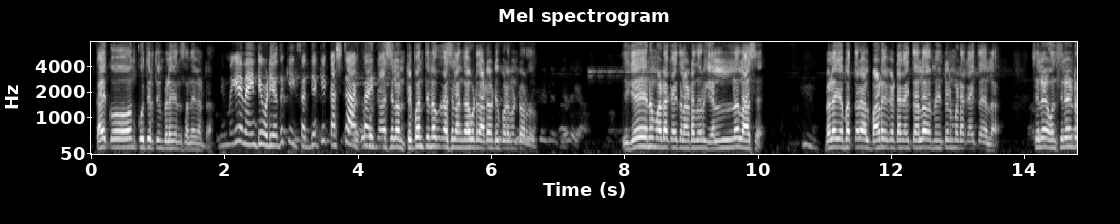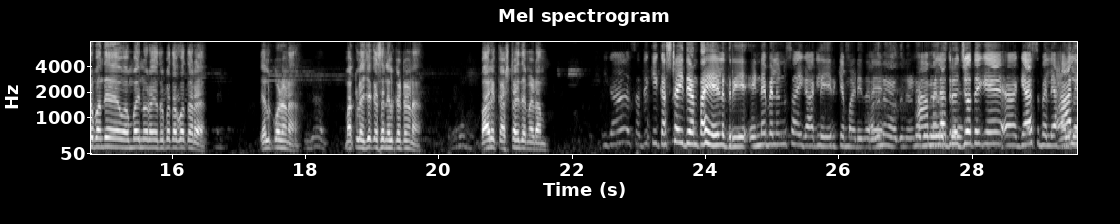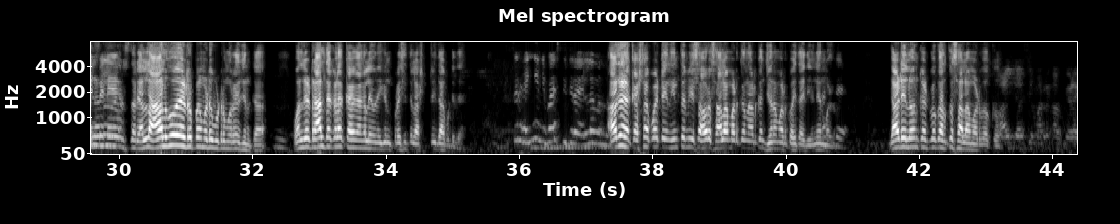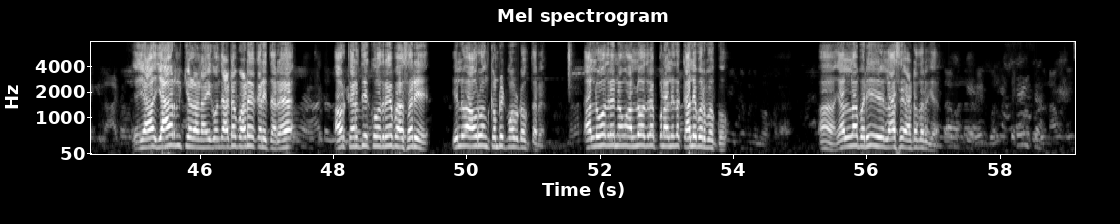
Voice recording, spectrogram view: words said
ಕಾಯ್ಕೊಂಡ್ ಕೂತಿರ್ತೀನಿ ಬೆಳಗ್ಗೆ ಸಂಜೆ ಗಂಟೆ. ನಿಮಗೆ ನೈಂಟಿ ಹೊಡಿಯೋದಕ್ಕೆ ಈಗ ಸದ್ಯಕ್ಕೆ ಕಷ್ಟ ಆಗ್ತಾ ಇದೆ. ಕಾಸಿಲ್ಲ ಟಿಫನ್ ತಿನ್ನೋಕೆ ಕಾಸಿಲ್ಲ ಹಂಗಾಗ್ಬಿಡುತ್ತೆ ಆಟೋ ಡಿಪಾರ್ಟ್ಮೆಂಟ್ ಅವ್ರದ್ದು ಈಗ ಏನು ಮಾಡಕ್ಕಾಯ್ತಲ್ಲ ಆಟೋದವ್ರಿಗೆ ಎಲ್ಲ ಲಾಸೆ ಬೆಳಗ್ಗೆ ಬರ್ತಾರೆ ಅಲ್ಲಿ ಬಾಡಿಗೆ ಕಟ್ಟಕ್ಕಾಯ್ತಲ್ಲ ಮೇಂಟೈನ್ ಮಾಡೋಕ್ಕಾಯ್ತಾ ಇಲ್ಲ ಸಿಲಿಂಡರ್ ಒಂದು ಸಿಲಿಂಡರ್ ಬಂದು ಒಂಬೈನೂರ ಐವತ್ತು ರೂಪಾಯಿ ತಗೋತಾರೆ. ಎಲ್ಲಿ ಕೊಡೋಣ? ಮಕ್ಳು ಎಜುಕೇಶನ್ ಎಲ್ಲಿ ಕಟ್ಟೋಣ? ಭಾರಿ ಕಷ್ಟ ಇದೆ ಮೇಡಮ್ ಈಗ ಸದ್ಯಕ್ಕೆ ಕಷ್ಟ ಇದೆ ಅಂತ ಹೇಳಿದ್ರಿ. ಎಣ್ಣೆ ಬೆಲೆನೂ ಸಹ ಈಗಾಗಲೇ ಏರಿಕೆ ಮಾಡಿದ್ದಾರೆ. ಆಮೇಲೆ ಅದ್ರ ಜೊತೆಗೆ ಗ್ಯಾಸ್ ಬೆಲೆ ಹಾಲಿನ ಬೆಲೆ. ಎಲ್ಲ ಹಾಲ್ಗೂ ಎರಡು ರೂಪಾಯಿ ಮಾಡಿಬಿಟ್ರು ಮೂರೇ ಜನಕ್ಕೆ ಒಂದ್ ಲೀಟರ್ ಹಾಲು ತಗೊಳಕ್ ಆಗಲ್ಲ ಇವ್ರು ಈಗಿನ ಪರಿಸ್ಥಿತಿ ಅಷ್ಟು ಇದಾಗ್ಬಿಟ್ಟಿದೆ. ಸರ್ ಹೆಂಗೆ ನಿಭಾಯಿಸ್ತಿದ್ದೀರಾ ಎಲ್ಲವನ್ನು? ಅದೇ ಕಷ್ಟಪಟ್ಟು ನಿಂತ ಮೀ ಸಾವಿರ ಸಾಲ ಮಾಡ್ಕೊಂಡು ಮಾಡ್ಕೊಂಡು ಜೀವನ ಮಾಡ್ಕೊಯ್ತಾ ಇದೀವಿ ಇನ್ನೇನ್ ಮಾಡ್ಬೇಕು. ಗಾಡಿ ಲೋನ್ ಕಟ್ಬೇಕು ಅದಕ್ಕೂ ಸಾಲ ಮಾಡ್ಬೇಕು. ಯಾ ಯಾರನ್ನ ಕೇಳೋಣ? ಈಗ ಒಂದು ಆಟೋ ಬಾಡಿಗೆ ಕರೀತಾರೆ. ಅವ್ರು ಕರೆದಿಕ್ಕೆ ಹೋದ್ರೆ ಬ ಸರಿ. ಇಲ್ಲ ಅವರು ಒಂದು ಕಂಪ್ಲೀಟ್ ಮಾಡ್ಬಿಟ್ಟು ಹೋಗ್ತಾರೆ. ಅಲ್ಲಿ ಹೋದ್ರೆ ನಾವು ಅಲ್ಲಿ ಹೋದ್ರೆ ಪುನಃ ಅಲ್ಲಿಂದ ಖಾಲಿ ಬರ್ಬೇಕು. ಹಾ ಎಲ್ಲ ಬರೀ ಲಾಸೆ ಆಟೋದವ್ರಿಗೆ.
